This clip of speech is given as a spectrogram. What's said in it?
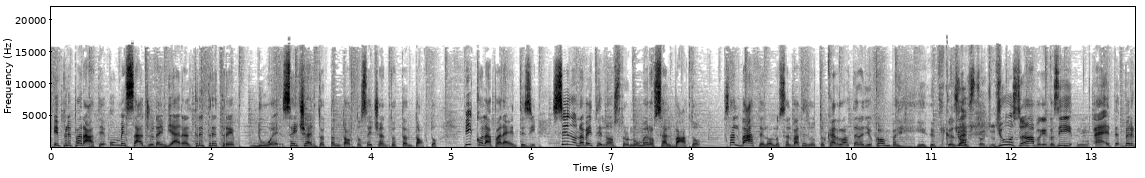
e preparate un messaggio da inviare al 333 2688 688. Piccola parentesi, se non avete il nostro numero salvato, salvatelo, lo salvate sotto Carlotta Radio Company. Cos'è? Giusto, giusto. Giusto, no? Perché così t- per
